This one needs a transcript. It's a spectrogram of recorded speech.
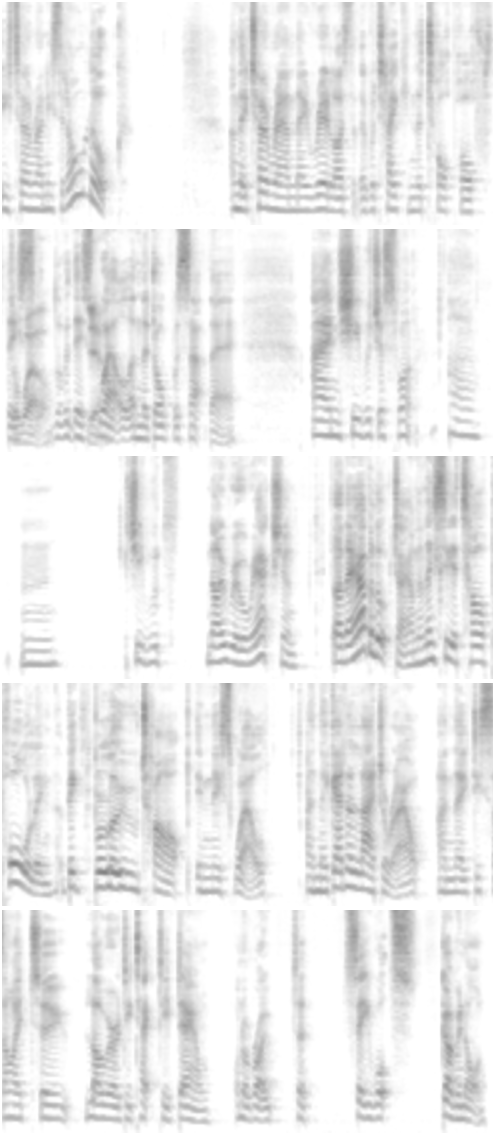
he turned around and he said oh look. And they turned around and they realized that they were taking the top off this well, this yeah. well and the dog was sat there. And she was just what oh mm. she would no real reaction. So they have a look down and they see a tarpaulin a big blue tarp in this well. And they get a ladder out and they decide to lower a detective down on a rope to see what's going on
